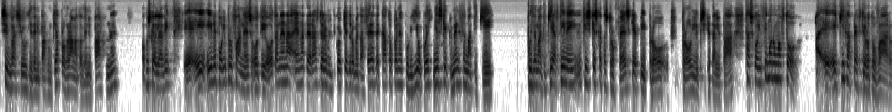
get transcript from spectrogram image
Συμβασιούχοι δεν υπάρχουν πια, προγράμματα δεν υπάρχουν. Όπως και δηλαδή, ε, ε, είναι πολύ προφανές ότι όταν ένα, ένα τεράστιο ερευνητικό κέντρο μεταφέρεται κάτω από ένα Υπουργείο που έχει μια συγκεκριμένη θεματική, που η θεματική αυτή είναι οι φυσικές καταστροφές και η πρόληψη κτλ., θα ασχοληθεί μόνο με αυτό. ε, εκεί θα πέφτει όλο το βαρο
